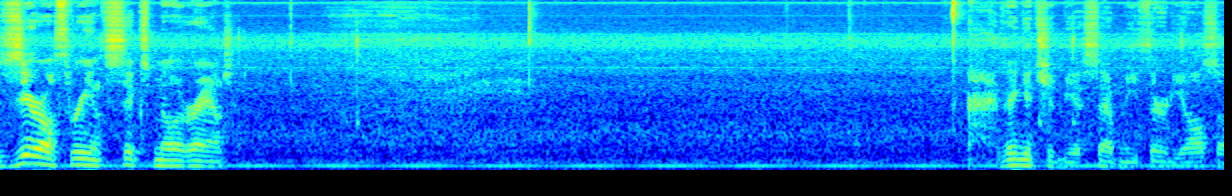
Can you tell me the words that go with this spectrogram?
0, 3 and 6 milligrams. I think it should be a 70-30 also.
